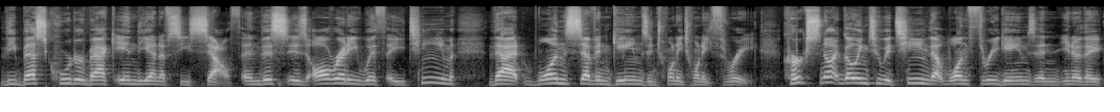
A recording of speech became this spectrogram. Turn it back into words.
the best quarterback in the NFC South. And this is already with a team that won seven games in 2023. Kirk's not going to a team that won three games and, you know, they,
